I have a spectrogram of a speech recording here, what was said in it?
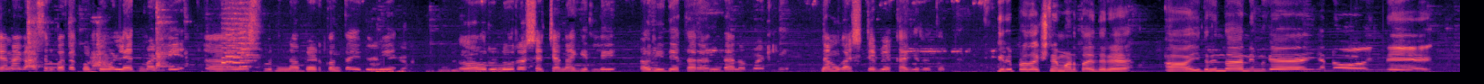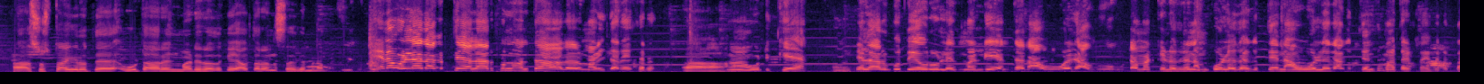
ಚೆನ್ನಾಗಿ ಆಶೀರ್ವಾದ ಕೊಟ್ಟು ಒಳ್ಳೇದ್ ಮಾಡ್ಲಿ. ಆ, ಈಶ್ವರನ ಬೇಡ್ಕೊಂತ ಇದೀವಿ. ಅವರು ನೂರು ವರ್ಷ ಚೆನ್ನಾಗಿರ್ಲಿ. ಅವ್ರು ಇದೇ ತರ ಅನುದಾನ ಮಾಡ್ಲಿ. ನಮ್ಗೆ ಅಷ್ಟೇ ಬೇಕಾಗಿರೋದು. ಗಿರಿ ಪ್ರದಕ್ಷಿಣೆ ಮಾಡ್ತಾ ಇದ್ದೀರಿ. ಇದರಿಂದ ನಿಮಗೆ ಏನು ಇಲ್ಲಿ ಆ, ಸುಸ್ತಾಗಿರುತ್ತೆ? ಊಟ ಅರೇಂಜ್ ಮಾಡಿರೋದಕ್ಕೆ ಯಾವ ತರ ಅನಿಸ್ತಾ ಇದೆ ಮೇಡಮ್ ಏನೋ ಒಳ್ಳೇದಾಗುತ್ತೆ ಎಲ್ಲಾರ್ಗು ಅಂತ ಅಲರ್ ಮಾಡಿದ್ದಾರೆ ಸರ್. ಹಾ ಹಾ, ಊಟಕ್ಕೆ. ಎಲ್ಲಾರ್ಗು ದೇವ್ರು ಒಳ್ಳೇದ್ ಮಾಡ್ಲಿ ಅಂತ ನಾವು ಅವರು ಊಟ ಮಾಡ್ಕೊಂಡೋದ್ರೆ ನಮಗೂ ಒಳ್ಳೇದಾಗುತ್ತೆ ನಾವು ಒಳ್ಳೇದಾಗುತ್ತೆ ಅಂತ ಮಾತಾಡ್ತಾ ಇದ್ದಾರಪ್ಪ.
